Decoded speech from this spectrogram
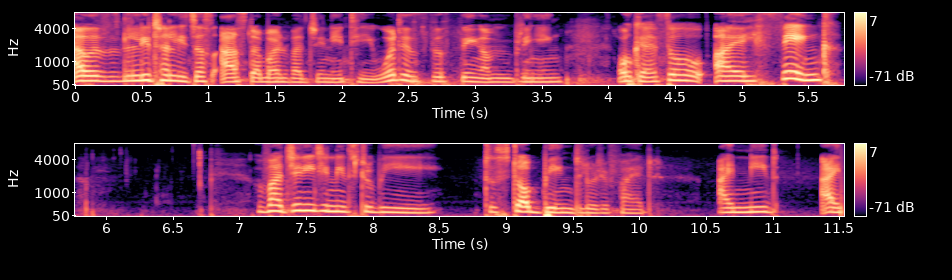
I was literally just asked about virginity. What is this thing I'm bringing? Okay, so I think virginity needs to be to stop being glorified. I need I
